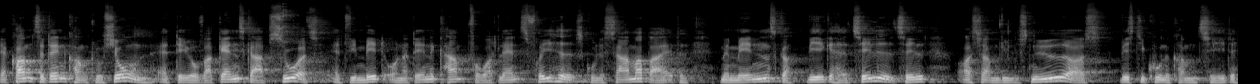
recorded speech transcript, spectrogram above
Jeg kom til den konklusion, at det jo var ganske absurd, at vi midt under denne kamp for vort lands frihed skulle samarbejde med mennesker, vi ikke havde tillid til, og som ville snyde os, hvis de kunne komme til det,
